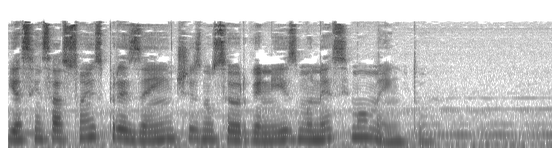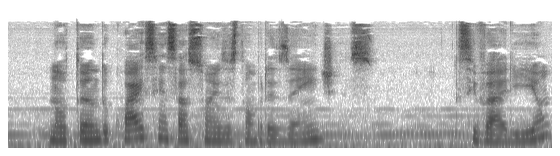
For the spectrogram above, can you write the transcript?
e as sensações presentes no seu organismo nesse momento, notando quais sensações estão presentes se variam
